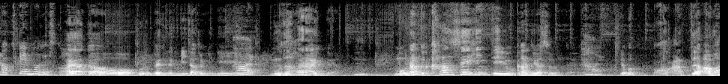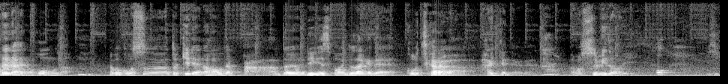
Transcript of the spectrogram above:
楽天のですか？早川をブルペンで見た時に、はい。無駄がないんだよ。うんもうなんか完成品っていう感じがするんだよ。はい。やっぱこうやって暴れないのフォームが。やうん。っぱこうスーッと綺麗なフォームでパーンとリリースポイントだけでこう力が入ってんだよね。はい。やっぱ隅田はいい。おいい。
